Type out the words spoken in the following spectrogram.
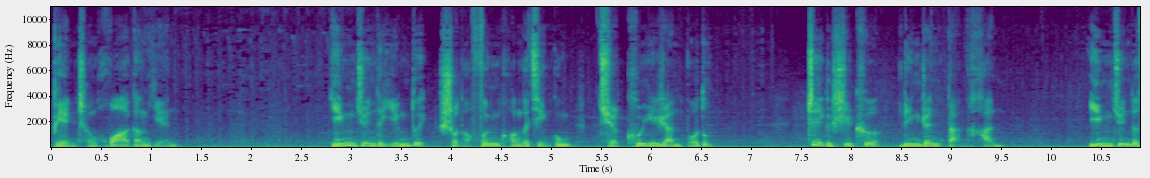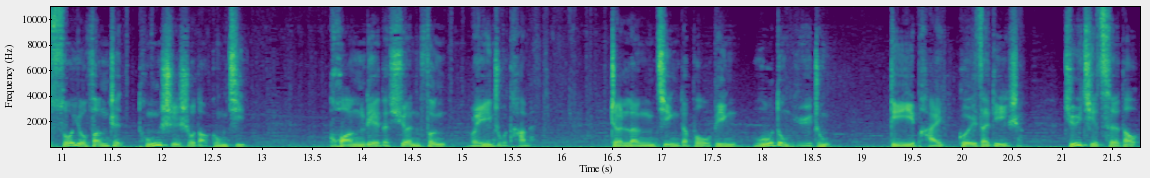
变成花岗岩。英军的营队受到疯狂的进攻，却岿然不动。这个时刻令人胆寒。英军的所有方阵同时受到攻击，狂烈的旋风围住他们。这冷静的步兵无动于衷，第一排跪在地上。举起刺刀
